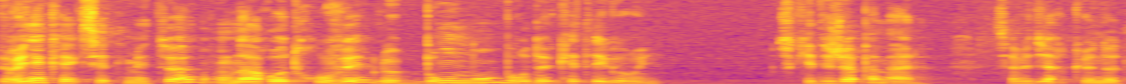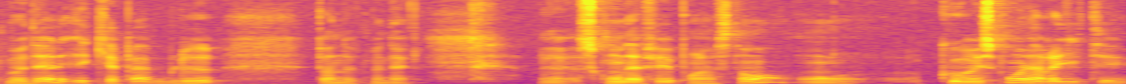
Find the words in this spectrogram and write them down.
rien qu'avec cette méthode, on a retrouvé le bon nombre de catégories, ce qui est déjà pas mal. Ça veut dire que notre modèle est capable de... Enfin, notre modèle. Euh, ce qu'on a fait pour l'instant correspond à la réalité.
